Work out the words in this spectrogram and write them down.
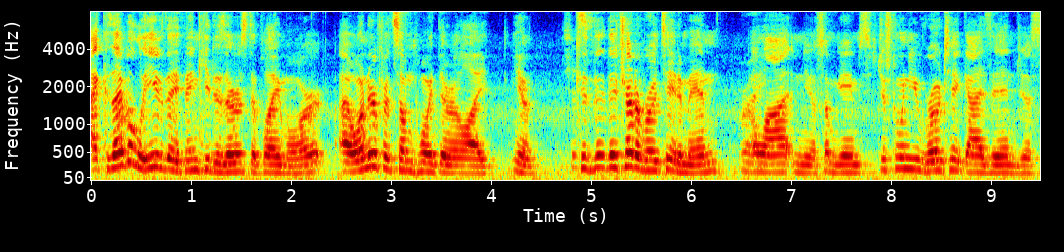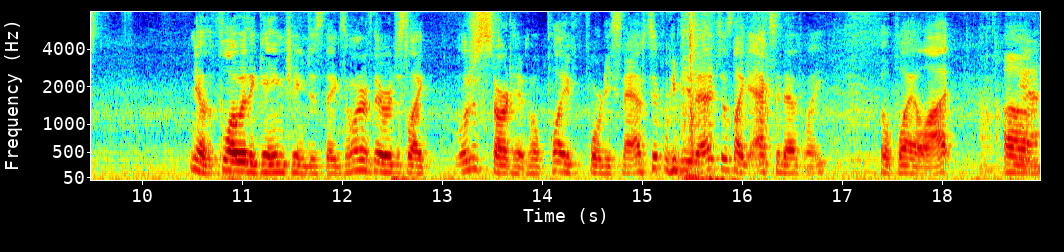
because I, I believe they think he deserves to play more. I wonder if at some point they were like, you know, because they, they try to rotate him in a lot, and you know, some games, just when you rotate guys in, just you know, the flow of the game changes things. I wonder if they were just like, we'll just start him. He'll play forty snaps if we do that, just like accidentally. He'll play a lot. Um, yeah,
